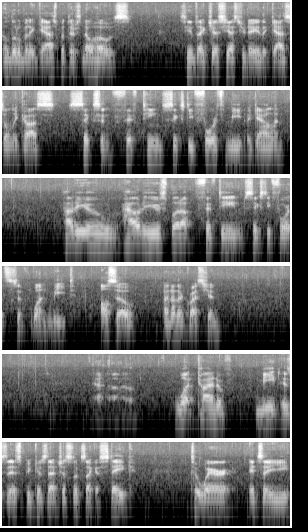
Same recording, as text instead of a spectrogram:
a little bit of gas, but there's no hose. Seems like just yesterday that gas only costs 6 and 15 64th meat a gallon. How do you how do you split up 15 64ths of one meat? Also, another question. Uh, what kind of meat is this because that just looks like a steak to where it's a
